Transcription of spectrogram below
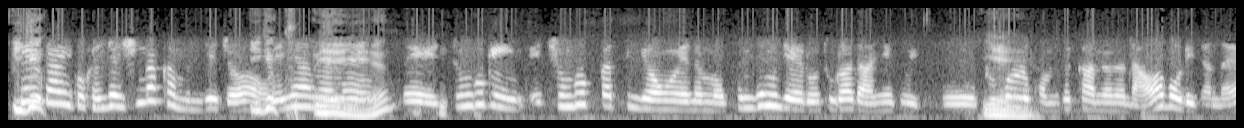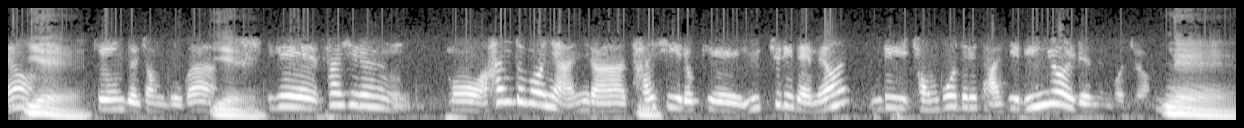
피해자이고 굉장히 심각한 문제죠. 이게 구- 왜냐하면은 예, 네, 중국이 중국 같은 경우에는 뭐 공공재로 돌아다니고 있고 그걸로 예. 검색하면은 나와 버리잖아요. 예. 개인들 정보가 예. 이게 사실은 뭐 한두 번이 아니라 다시 음. 이렇게 유출이 되면 우리 정보들이 다시 리뉴얼되는 거죠. 네.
